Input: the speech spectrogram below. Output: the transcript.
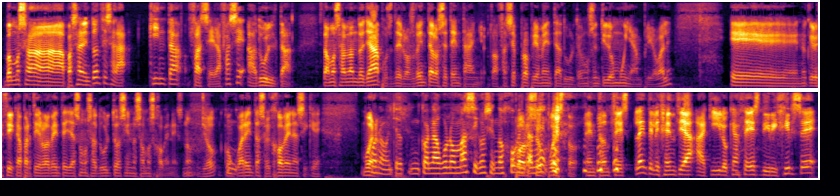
Vamos a pasar entonces a la quinta fase, la fase adulta. Estamos hablando ya pues, de los 20 a los 70 años, la fase propiamente adulta, en un sentido muy amplio, ¿vale? Eh, no quiero decir que a partir de los 20 ya somos adultos y no somos jóvenes, ¿no? Yo con 40 soy joven, así que... Bueno, yo con alguno más sigo siendo joven por supuesto. Entonces, la inteligencia aquí lo que hace es dirigirse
